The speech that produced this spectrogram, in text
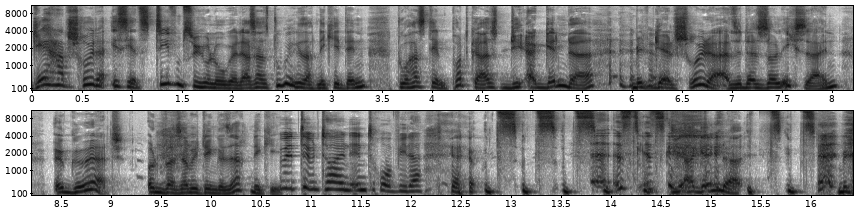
Gerhard Schröder ist jetzt Tiefenpsychologe. Das hast du mir gesagt, Niki, denn du hast den Podcast Die Agenda mit Gerd Schröder, also das soll ich sein, äh, gehört. Und was habe ich denn gesagt, Niki? Mit dem tollen Intro wieder. Utz, es- utz, es- utz, die Agenda utz, utz, mit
